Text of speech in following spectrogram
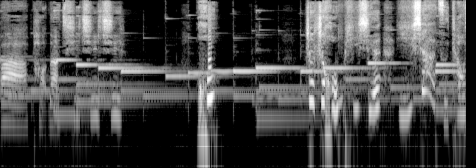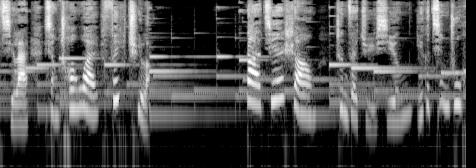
吧跑到七七七。呼，这只红皮鞋一下子跳起来，向窗外飞去了。大街上正在举行一个庆祝会，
